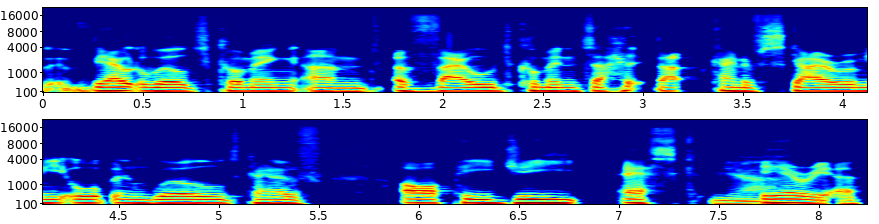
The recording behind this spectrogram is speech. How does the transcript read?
the Outer Worlds coming, and Avowed coming to hit that kind of Skyrim open world kind of RPG esque Yeah. area,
